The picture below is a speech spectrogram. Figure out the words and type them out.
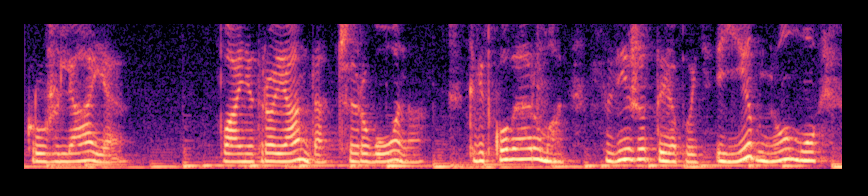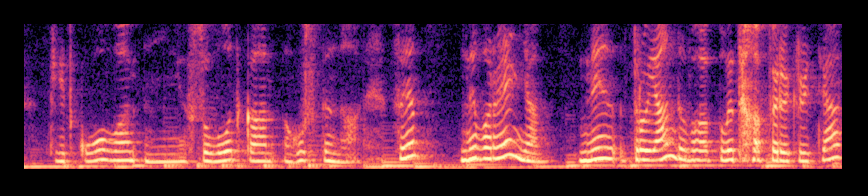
кружляє пані Троянда червона, квітковий аромат, свіжо-теплий, є в ньому квіткова солодка густина. Це не варення, не трояндова плита перекриття.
